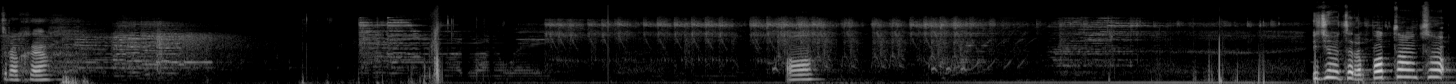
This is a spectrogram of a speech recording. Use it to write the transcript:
trochę. O. Idziemy teraz po tamto.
